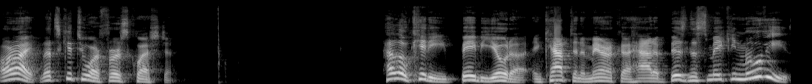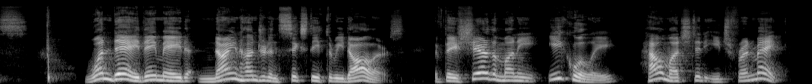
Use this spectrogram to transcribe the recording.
All right, let's get to our first question. Hello Kitty, Baby Yoda, and Captain America had a business making movies. One day they made $963. If they share the money equally, how much did each friend make?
